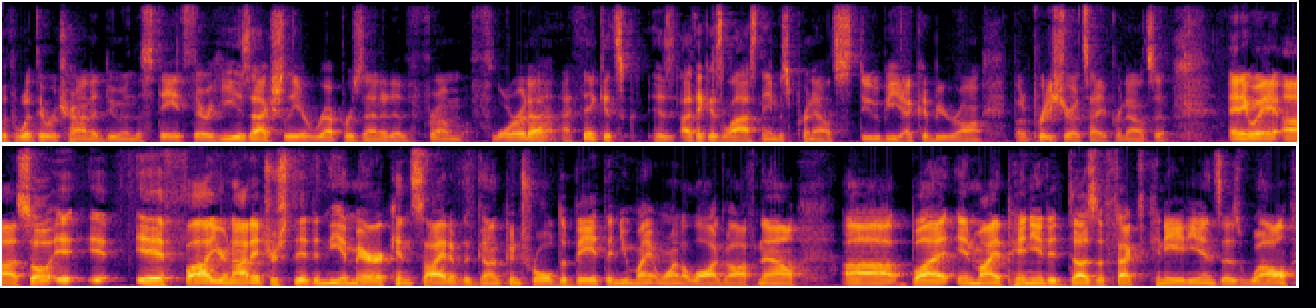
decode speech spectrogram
with what they were trying to do in the states. There, he is actually a representative from Florida. I think it's his. I think his last name is pronounced Steube. I could be wrong, but I'm pretty sure that's how you pronounce it. Anyway, uh, so it, it, if uh, you're not interested in the American side of the gun control debate, then you might want to log off now. Uh, but in my opinion, it does affect Canadians as well,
